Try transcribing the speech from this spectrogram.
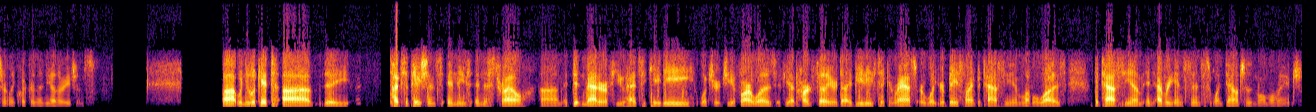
certainly quicker than the other agents. Uh, when you look at uh, the types of patients in these in this trial, um, it didn't matter if you had CKD, what your GFR was, if you had heart failure, diabetes, taken RAS, or what your baseline potassium level was. Potassium in every instance went down to the normal range.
